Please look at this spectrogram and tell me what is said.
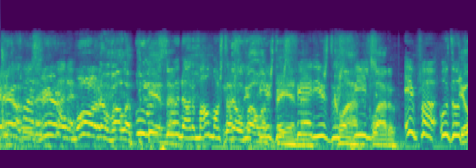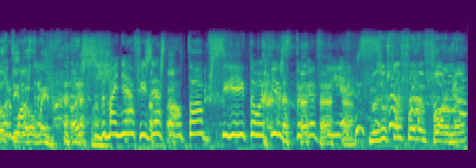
Queremos ver humor! Não vale a Uma pessoa pena. normal mostra as Não vale a fotografias das pena. férias dos Claro, filhos. claro. Epá, o doutor mostra. Hoje de manhã fizeste autópsia e estão aqui as fotografias. Mas o que foi da forma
